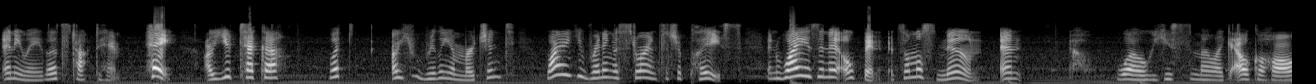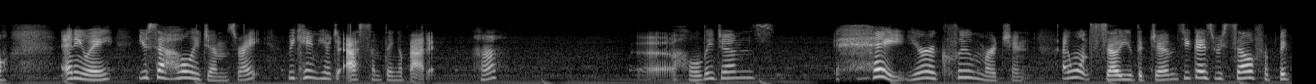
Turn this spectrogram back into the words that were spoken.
Anyway, let's talk to him. Hey! Are you Tekka? What? Are you really a merchant? Why are you running a store in such a place? And why isn't it open? It's almost noon. And... Oh, Whoa, you smell like alcohol. Anyway, you sell holy gems, right? We came here to ask something about it. Huh? Uh, holy gems? Hey, you're a clue merchant. I won't sell you the gems. You guys resell for big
